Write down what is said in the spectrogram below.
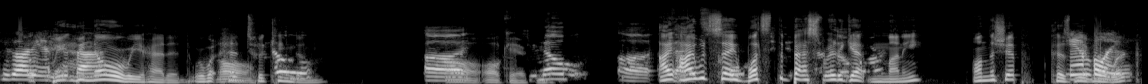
he's already Okay. answered We, we that. know where we're headed. We're what, Oh. headed to a kingdom. Uh oh, okay. okay. you know uh I, I would say, what's the best way to get far? money on the ship? Because we have no Gambling. work.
